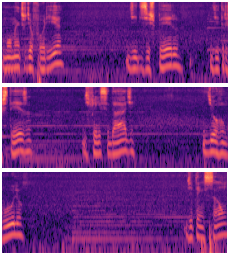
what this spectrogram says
momentos de euforia, de desespero, de tristeza, de felicidade, de orgulho, de tensão.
